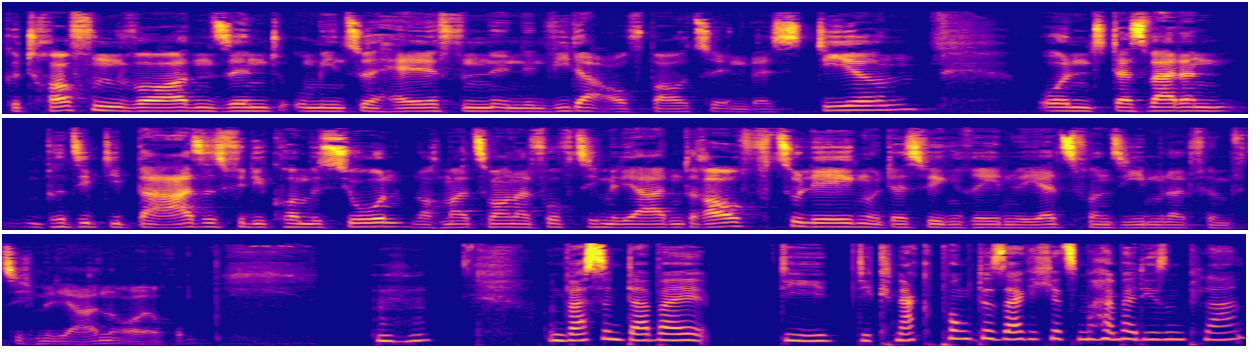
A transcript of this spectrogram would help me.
getroffen worden sind, um ihnen zu helfen, in den Wiederaufbau zu investieren. Und das war dann im Prinzip die Basis für die Kommission, nochmal 250 Milliarden draufzulegen. Und deswegen reden wir jetzt von 750 Milliarden Euro. Mhm. Und was sind dabei die, die Knackpunkte, sage ich jetzt mal, bei diesem Plan?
